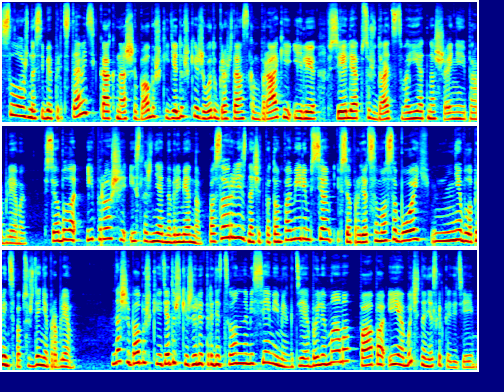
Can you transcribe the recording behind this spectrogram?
Сложно себе представить, как наши бабушки и дедушки живут в гражданском браке или все ли обсуждать свои отношения и проблемы. Все было и проще, и сложнее одновременно. Поссорились, значит, потом помиримся, и все пройдет само собой. Не было принципа обсуждения проблем. Наши бабушки и дедушки жили традиционными семьями, где были мама, папа и обычно несколько детей.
